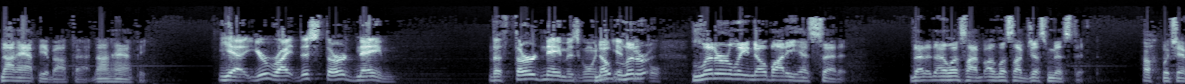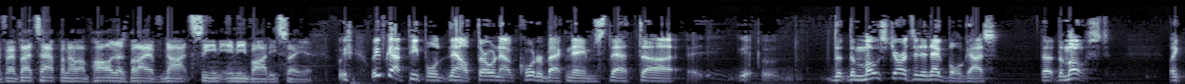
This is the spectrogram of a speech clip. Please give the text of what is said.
Not happy about that. Not happy. Yeah, you're right. This third name, the third name is going nope, to get liter- people. Literally, nobody has said it, that, unless I've unless I've just missed it. Huh. Which, if, if that's happened, I apologize, but I have not seen anybody say it. We've we've got people now throwing out quarterback names that uh, the the most yards in an egg bowl, guys, the the most, like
